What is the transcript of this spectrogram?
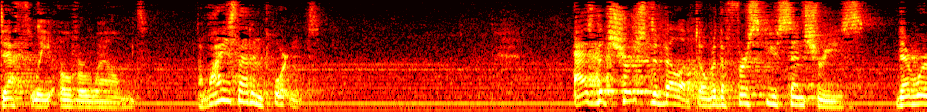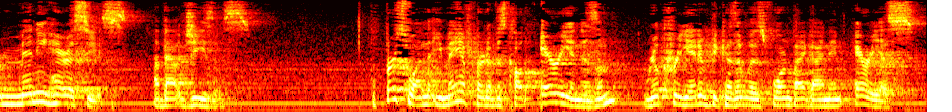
deathly overwhelmed. Now, why is that important? As the church developed over the first few centuries, there were many heresies about Jesus. The first one that you may have heard of is called Arianism, real creative because it was formed by a guy named Arius.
